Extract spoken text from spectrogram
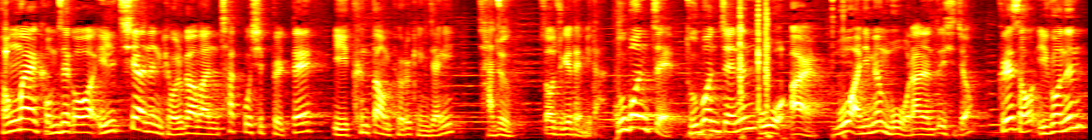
정말 검색어와 일치하는 결과만 찾고 싶을 때 이 큰 따옴표를 굉장히 자주 써주게 됩니다. 두 번째, 두 번째는 OR, 뭐 아니면 뭐라는 뜻이죠. 그래서 이거는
